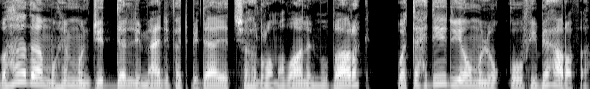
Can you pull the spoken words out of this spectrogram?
وهذا مهم جدا لمعرفة بداية شهر رمضان المبارك وتحديد يوم الوقوف بعرفة.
